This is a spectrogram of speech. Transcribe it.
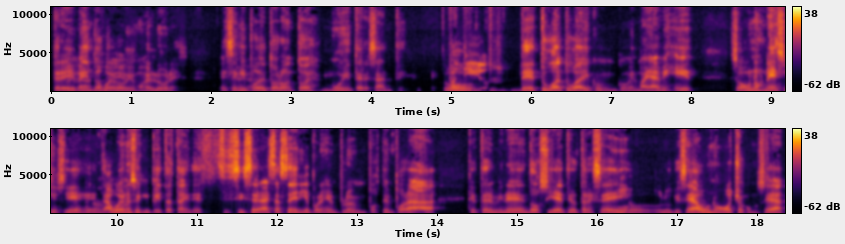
tremendo juego vimos el lunes. Ese equipo de Toronto es muy interesante. Estuvo de tú a tú ahí con, con el Miami Heat. Son unos necios, sí. Está bueno unos- ese equipito. Está, es- si, si se da esa serie, por ejemplo, en postemporada, que termine en 2-7 o 3-6 o, o lo que sea, 1-8, como sea,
